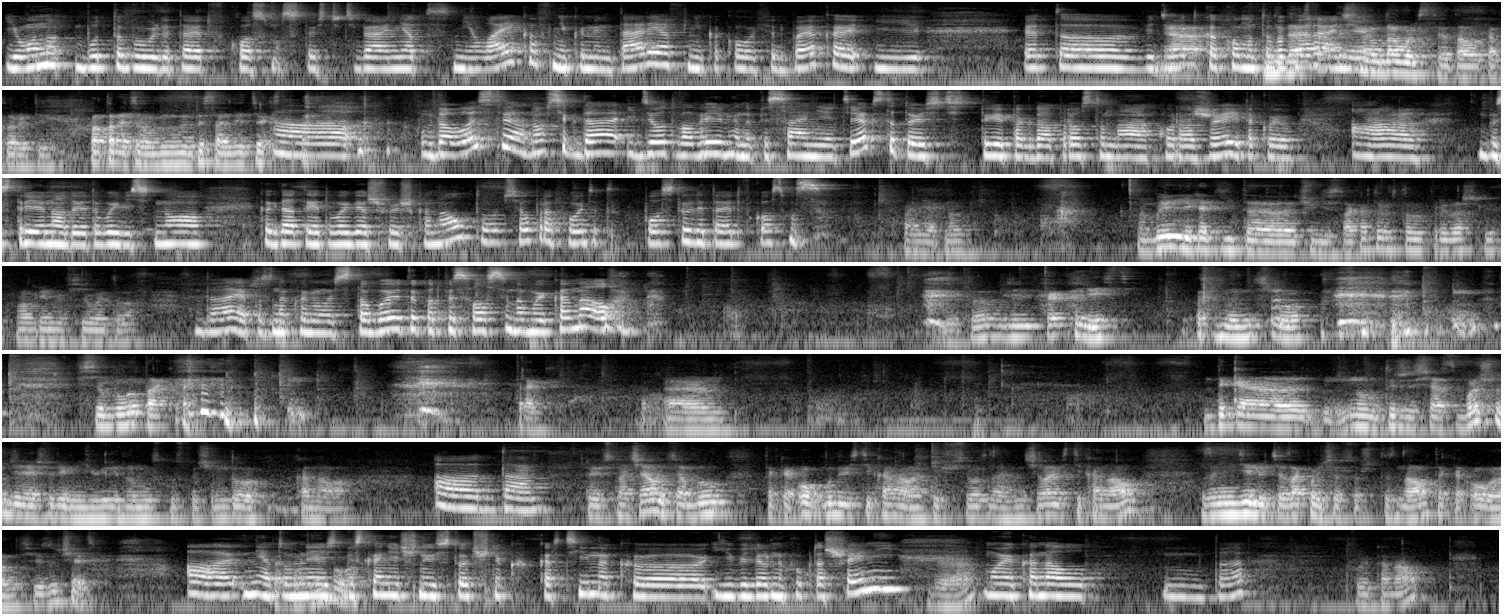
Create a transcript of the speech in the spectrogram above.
и он будто бы улетает в космос. То есть у тебя нет ни лайков, ни комментариев, никакого фидбэка, и это ведет А к какому-то выгоранию. удовольствие того, который ты потратил на написание текста. А, удовольствие, оно всегда идет во время написания текста, то есть ты тогда просто на кураже и такой, а, быстрее надо это вывесить, но когда ты это вывешиваешь канал, то все проходит, пост улетает в космос. Понятно. Были ли какие-то чудеса, которые с тобой произошли во время всего этого? Да, я познакомилась с тобой, и ты подписался на мой канал. Это выглядит как лесть. Ну ничего. Все было так. Так. эм. Так, а, ну, ты же сейчас больше уделяешь времени ювелирному искусству, чем до канала? А, да, То есть сначала у тебя был такая, о, буду вести канал, я кучу всего знаю. Начала вести канал, за неделю у тебя закончилось все, что ты знал, такая, о, надо все изучать. А, нет, Такого у меня не есть было? бесконечный источник картинок э, ювелирных украшений. Да, Мой канал, да, твой канал.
